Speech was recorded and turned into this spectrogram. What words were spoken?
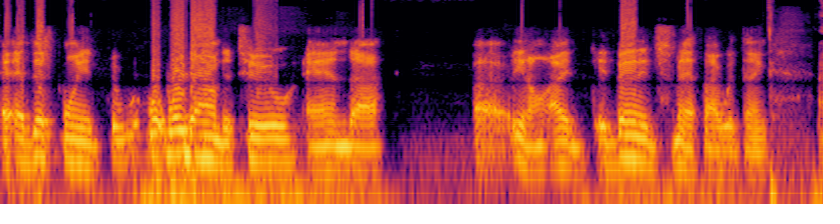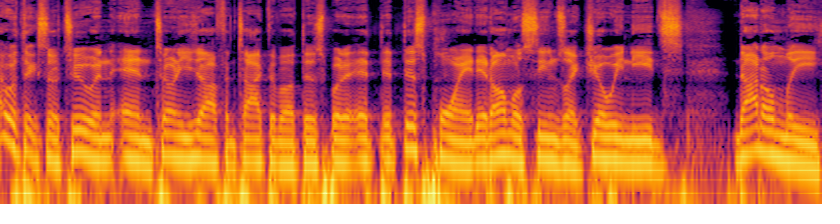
at this point we're down to two, and uh, uh, you know, I advantage Smith. I would think. I would think so too. And and Tony's often talked about this, but at, at this point, it almost seems like Joey needs not only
